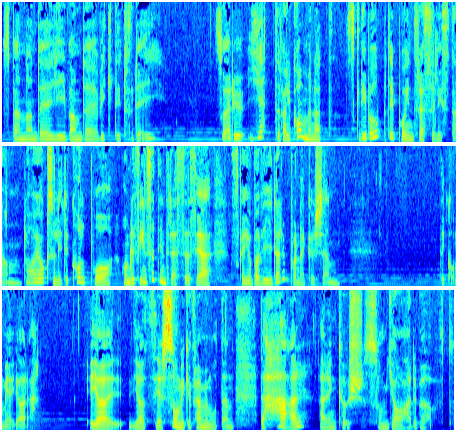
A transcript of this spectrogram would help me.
spännande, givande, viktigt för dig så är du jättevälkommen att skriva upp dig på intresselistan. Då har jag också lite koll på om det finns ett intresse så jag ska jobba vidare på den här kursen. Det kommer jag göra. Jag, jag ser så mycket fram emot den. Det här är en kurs som jag hade behövt.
